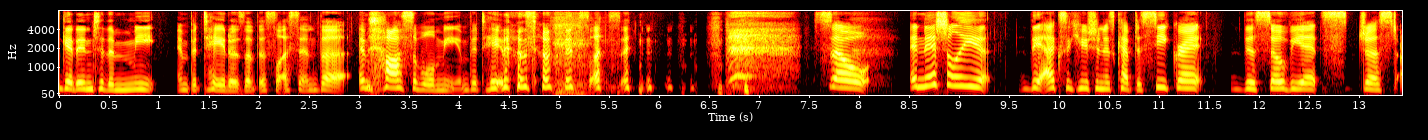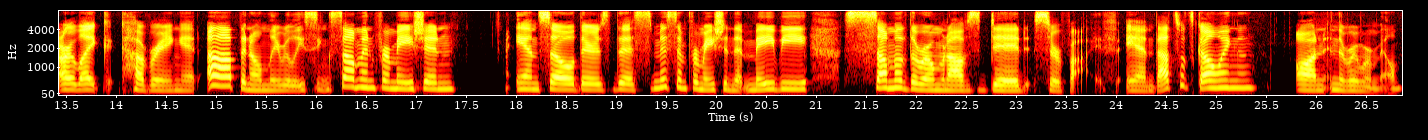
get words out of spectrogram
get into the meat and potatoes of this lesson. The impossible meat and potatoes of this lesson. so, initially, the execution is kept a secret. The Soviets just are like covering it up and only releasing some information. And so there's this misinformation that maybe some of the Romanovs did survive. And that's what's going on in the rumor mill.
